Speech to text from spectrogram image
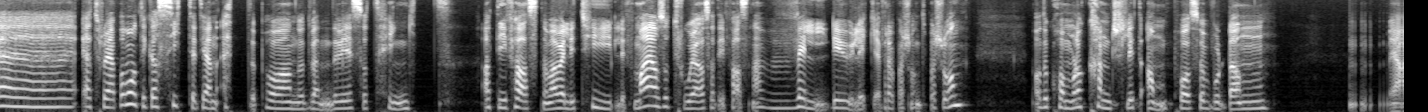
Eh, jeg tror jeg på en måte ikke har sittet igjen etterpå nødvendigvis og tenkt at de fasene var veldig tydelige for meg, og så tror jeg også at de fasene er veldig ulike fra person til person. Og det kommer nok kanskje litt an på hvordan ja,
